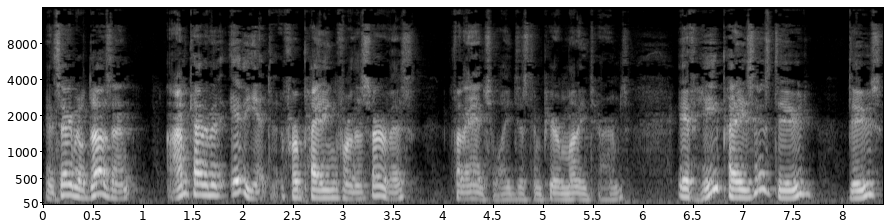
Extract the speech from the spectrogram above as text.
and Samuel doesn't, I'm kind of an idiot for paying for the service financially, just in pure money terms. If he pays his dude, dues,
